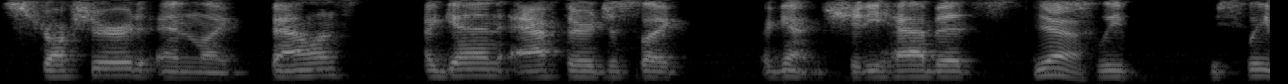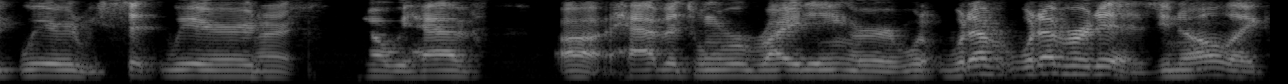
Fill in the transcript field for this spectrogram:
structured and like balanced again after just like, again, shitty habits. We Yeah. sleep, we sleep weird. We sit weird. Right. You know, we have uh, habits when we're writing or wh- whatever, whatever it is, you know, like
